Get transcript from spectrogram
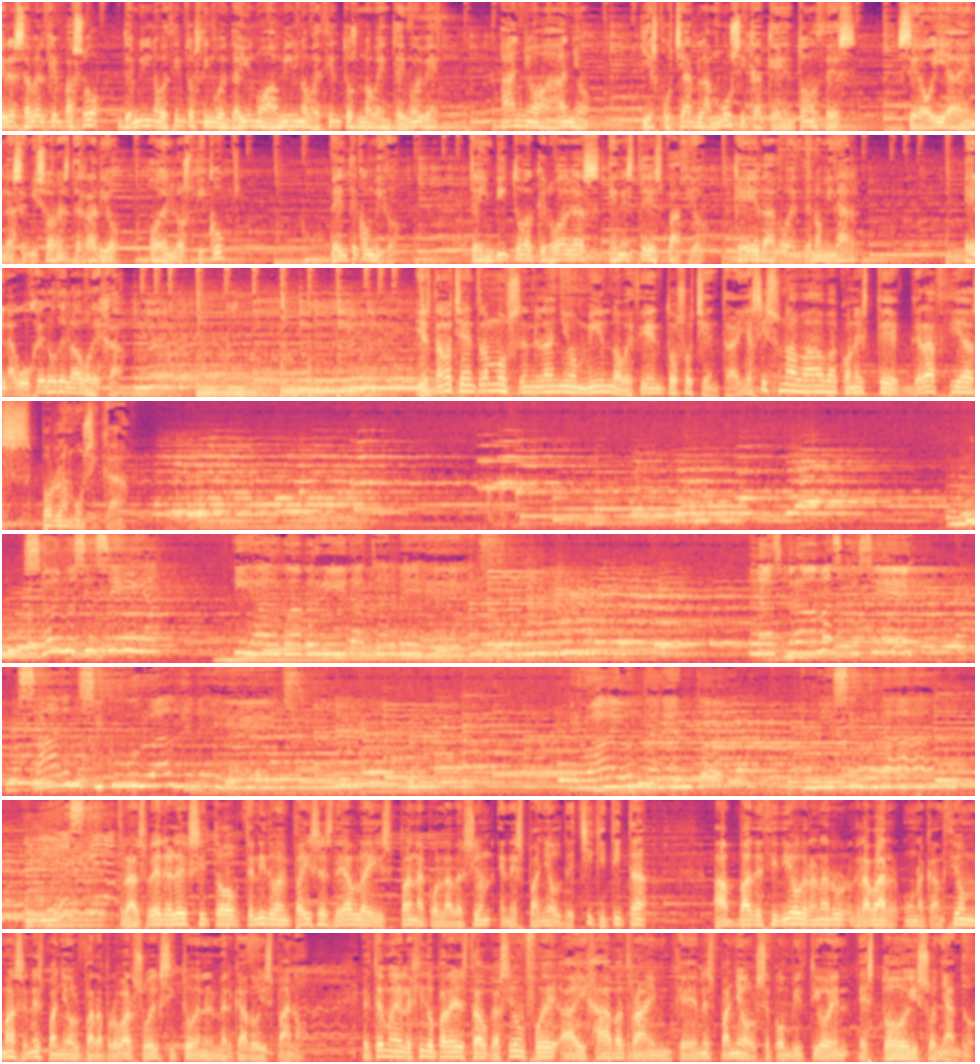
¿Quieres saber qué pasó de 1951 a 1999, año a año, y escuchar la música que entonces se oía en las emisoras de radio o en los pickups? Vente conmigo. Te invito a que lo hagas en este espacio que he dado en denominar el agujero de la oreja. Y esta noche entramos en el año 1980 y así sonaba Ava con este Gracias por la música. Soy muy sencilla y algo aburrida tal vez. Las bromas que sé salen seguro al revés. Tras ver el éxito obtenido en países de habla hispana con la versión en español de Chiquitita, ABBA decidió grabar una canción más en español para probar su éxito en el mercado hispano. El tema elegido para esta ocasión fue I Have a Dream, que en español se convirtió en Estoy soñando.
